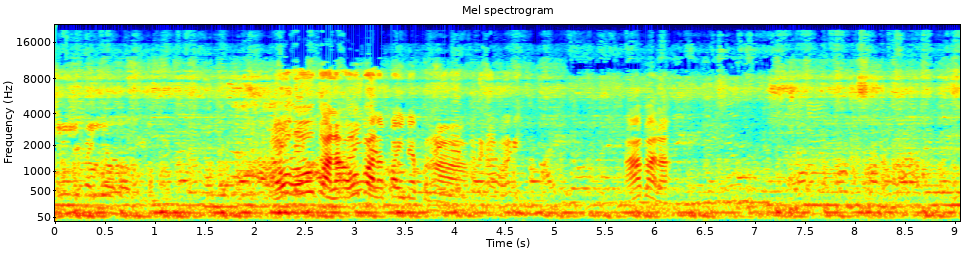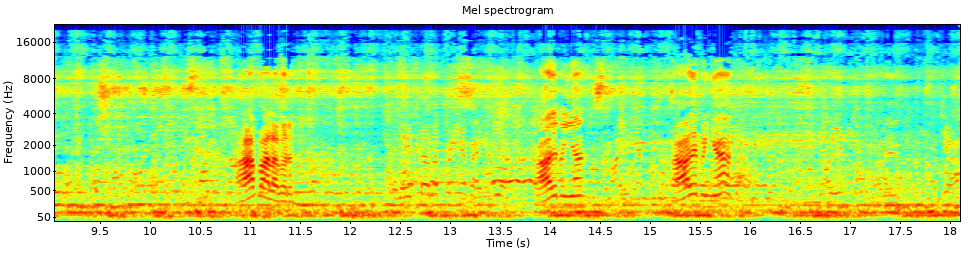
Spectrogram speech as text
ਚੀਜ਼ ਪਈ ਆ। ਉਹ ਉਹ ਪਾ ਲਾ ਉਹ ਪਾ ਲਾ ਪਾਈਨਐਪਲ ਹਾਂ ਖਾਵਾਂਗੇ। ਆਹ ਪਾ ਲਾ ਆਹ ਪਾ ਲਾ ਫਿਰ। ਪਲੇਟਾਂ ਲੱਭਣੀਆਂ ਪੈਣਗੀਆਂ ਆਹ ਦੇ ਪਈਆਂ। ਆਹ ਦੇ ਪਈਆਂ। ਅੱਛਾ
